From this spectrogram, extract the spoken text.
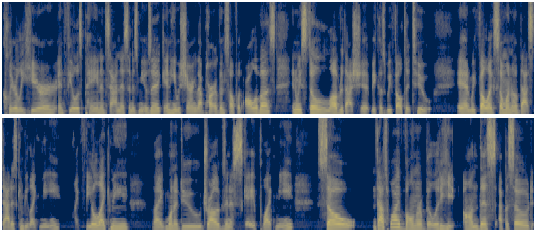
clearly hear and feel his pain and sadness in his music. And he was sharing that part of himself with all of us. And we still loved that shit because we felt it too. And we felt like someone of that status can be like me, like feel like me, like want to do drugs and escape like me. So that's why vulnerability on this episode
